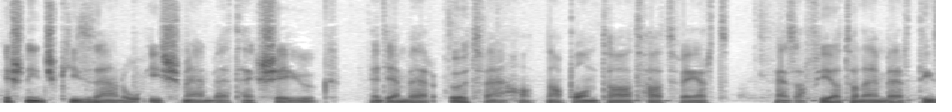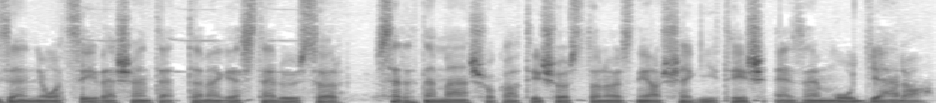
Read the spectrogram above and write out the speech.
és nincs kizáró ismert betegségük. Egy ember 56 naponta adhat vért. Ez a fiatal ember 18 évesen tette meg ezt először. Szeretne másokat is ösztönözni a segítés ezen módjára.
